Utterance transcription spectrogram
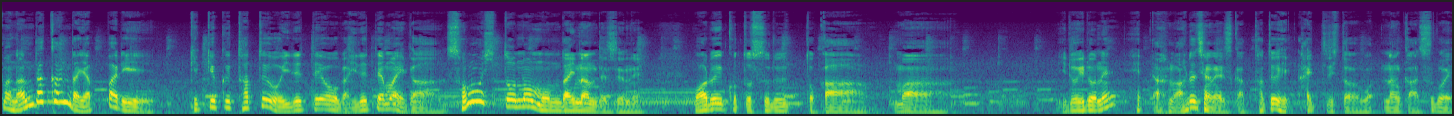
まあ、なんだかんだやっぱり結局タトゥーを入れてようが入れてまいがその人の問題なんですよね。悪いことするとかまあいろいろねあのあるじゃないですか。タトゥー入ってる人はなんかすごい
